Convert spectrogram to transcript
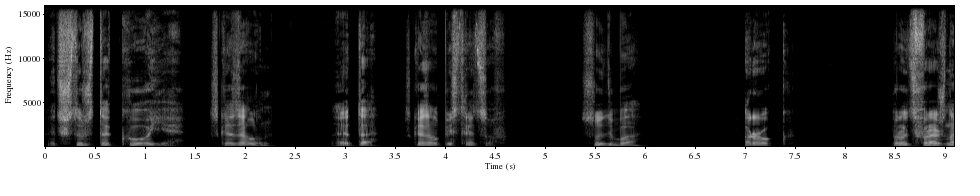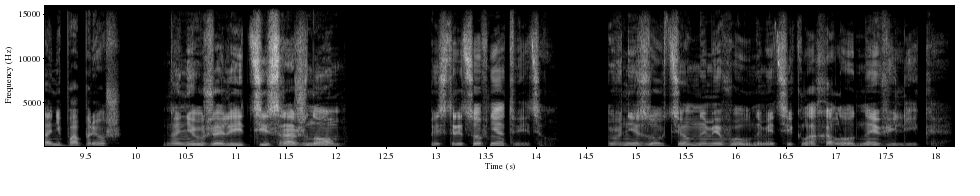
«Это что же такое?» — сказал он. «Это?» — сказал Пестрецов. «Судьба. Рок. Против рожна не попрешь. Но неужели идти с рожном?» Пестрецов не ответил. Внизу темными волнами текла холодная великая.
